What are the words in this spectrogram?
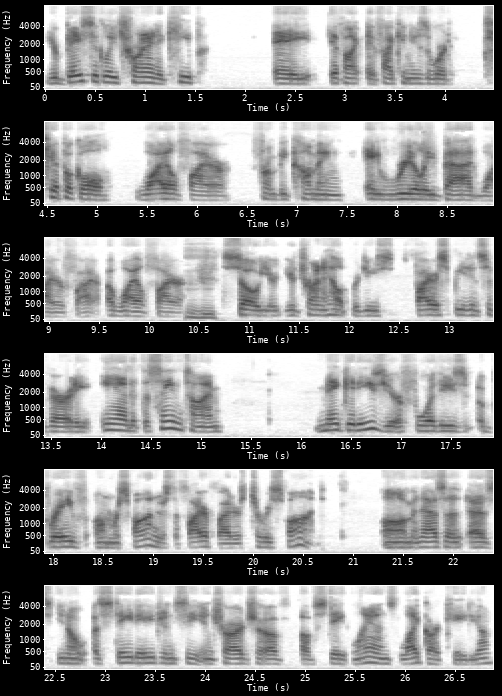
You're basically trying to keep a if I if I can use the word typical wildfire from becoming a really bad wildfire a wildfire. Mm-hmm. So you're you're trying to help reduce fire speed and severity, and at the same time make it easier for these brave um, responders, the firefighters, to respond. Um, and as a as you know a state agency in charge of of state lands like Arcadia,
